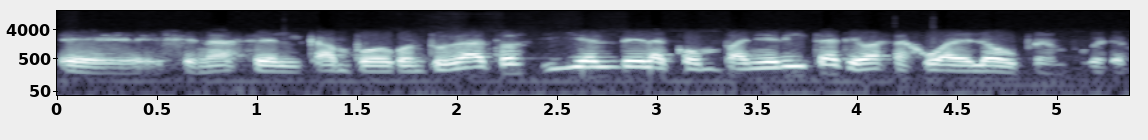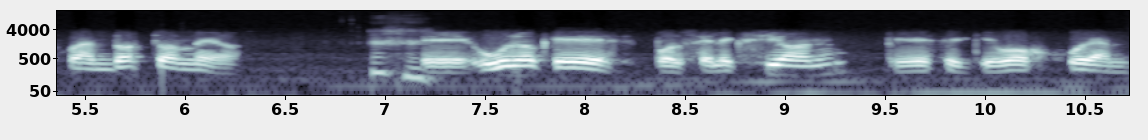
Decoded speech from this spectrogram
eh, llenas el campo con tus datos y el de la compañerita que vas a jugar el Open, porque se juegan dos torneos. Eh, uno que es por selección, que es el que vos juegan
